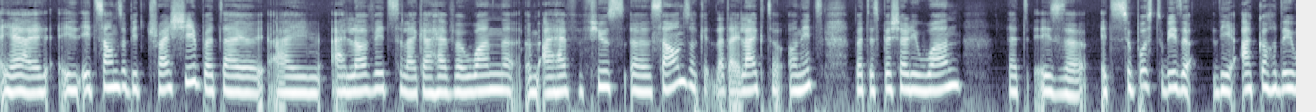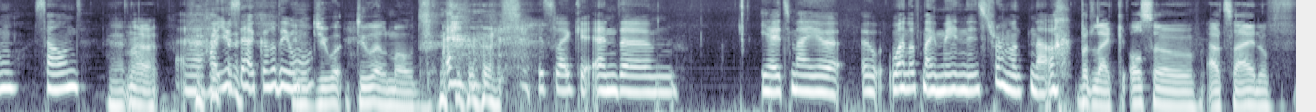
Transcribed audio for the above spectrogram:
yeah, it, it sounds a bit trashy, but I I I love it. Like I have a one, um, I have a few uh, sounds okay, that I liked on it, but especially one that is uh, it's supposed to be the the accordion sound. Yeah. Uh, Uh, how you say In accordion? dual, dual mode. it's like and um, yeah, it's my uh, uh, one of my main instrument now. but like also outside of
